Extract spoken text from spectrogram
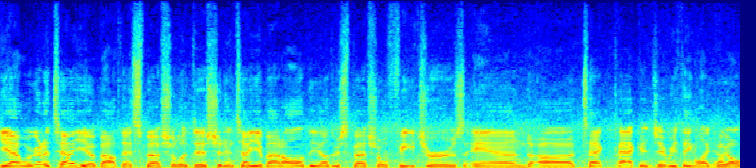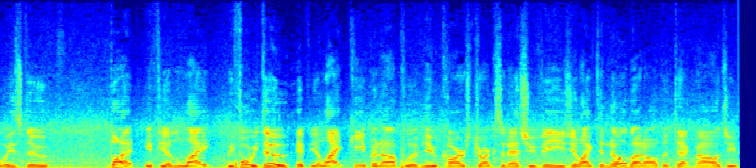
Yeah, we're going to tell you about that special edition and tell you about all the other special features and uh, tech package, everything like we always do. But if you like, before we do, if you like keeping up with new cars, trucks, and SUVs, you like to know about all the technology,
